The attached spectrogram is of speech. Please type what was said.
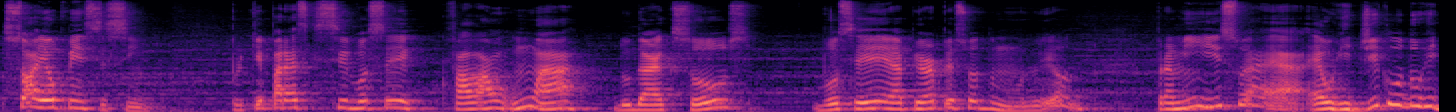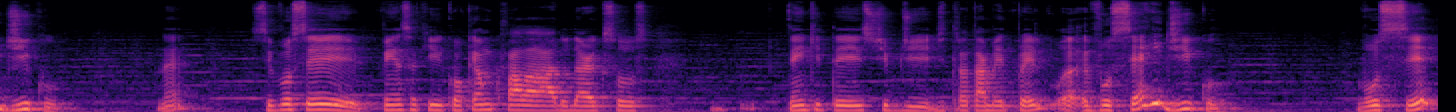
só eu pense assim. Porque parece que se você falar um A do Dark Souls, você é a pior pessoa do mundo. Eu, para mim isso é, é o ridículo do ridículo, né? Se você pensa que qualquer um que fala do Dark Souls tem que ter esse tipo de, de tratamento para ele, você é ridículo. Você,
